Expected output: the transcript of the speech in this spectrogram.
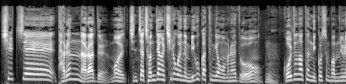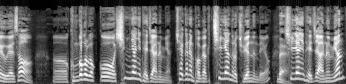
실제 다른 나라들 뭐 진짜 전쟁을 치르고 있는 미국 같은 경우만 해도 음. 골드너턴 니콜슨 법률에 의해서 어, 군복을 벗고 10년이 되지 않으면 최근엔 법이 7년으로 줄였는데요. 네. 7년이 되지 않으면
